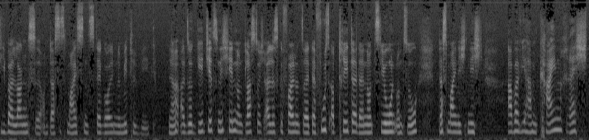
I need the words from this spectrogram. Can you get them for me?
die Balance und das ist meistens der goldene Mittelweg. Ja, also geht jetzt nicht hin und lasst euch alles gefallen und seid der Fußabtreter der Nation und so. Das meine ich nicht. Aber wir haben kein Recht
